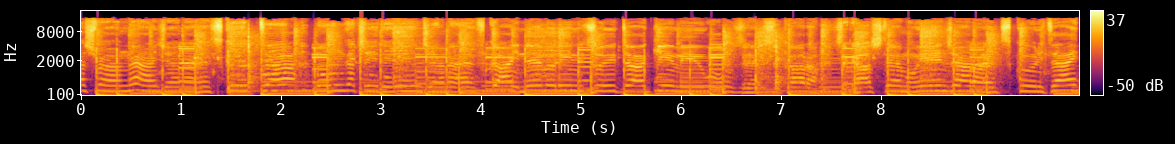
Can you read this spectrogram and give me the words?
足はないじゃない。作ったもん勝ちでいいんじゃない。深い眠りについた君を前世から探してもいいんじゃない。作りたい。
